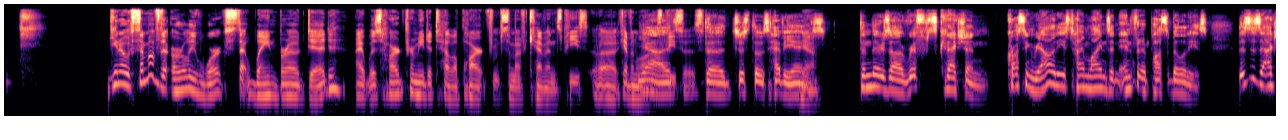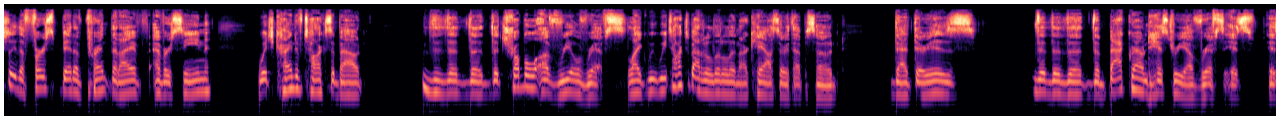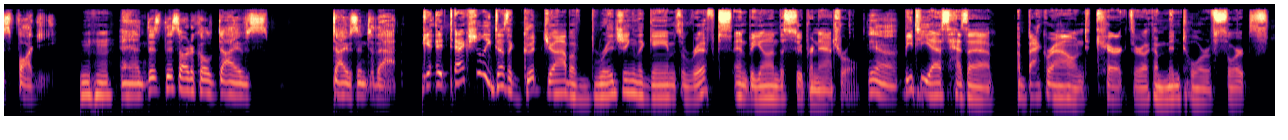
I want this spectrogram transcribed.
Yeah. You know, some of the early works that Wayne Breaux did, it was hard for me to tell apart from some of Kevin's piece, uh, Kevin Long's Yeah, pieces. The just those heavy inks. Then there's a Rift's connection, crossing realities, timelines, and infinite possibilities. This is actually the first bit of print that I've ever seen, which kind of talks about the the the, the trouble of real rifts. Like we, we talked about it a little in our Chaos Earth episode, that there is the the the the background history of rifts is is foggy. mm-hmm. And this this article dives dives into that. Yeah, it actually does a good job of bridging the game's rifts and beyond the supernatural. Yeah. BTS has a a background character, like a mentor of sorts,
